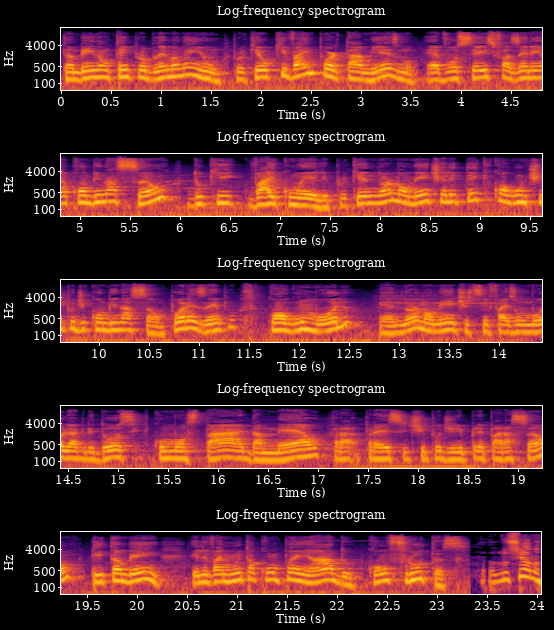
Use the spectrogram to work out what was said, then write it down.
também não tem problema nenhum, porque o que vai importar mesmo é vocês fazerem a combinação do que vai com ele, porque normalmente ele tem que com algum tipo de combinação, por exemplo, com algum molho É, normalmente se faz um molho agridoce com mostarda, mel para esse tipo de preparação e também ele vai muito acompanhado com frutas. Luciano,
